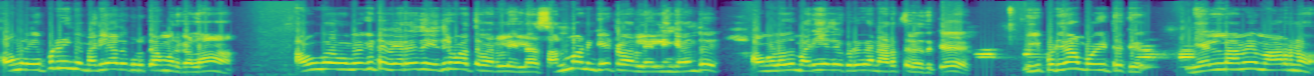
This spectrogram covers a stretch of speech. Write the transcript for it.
அவங்களை எப்படி நீங்க மரியாதை கொடுக்காம இருக்கலாம்? அவங்க உங்ககிட்ட வேற எதுவும் எதிர்பார்த்து வரல இல்ல சன்மானம் கேட்டு வரல நீங்க வந்து அவங்கள வந்து மரியாதை குறைவா நடத்துறதுக்கு? இப்படிதான் போயிட்டு இருக்கு எல்லாமே மாறணும்.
